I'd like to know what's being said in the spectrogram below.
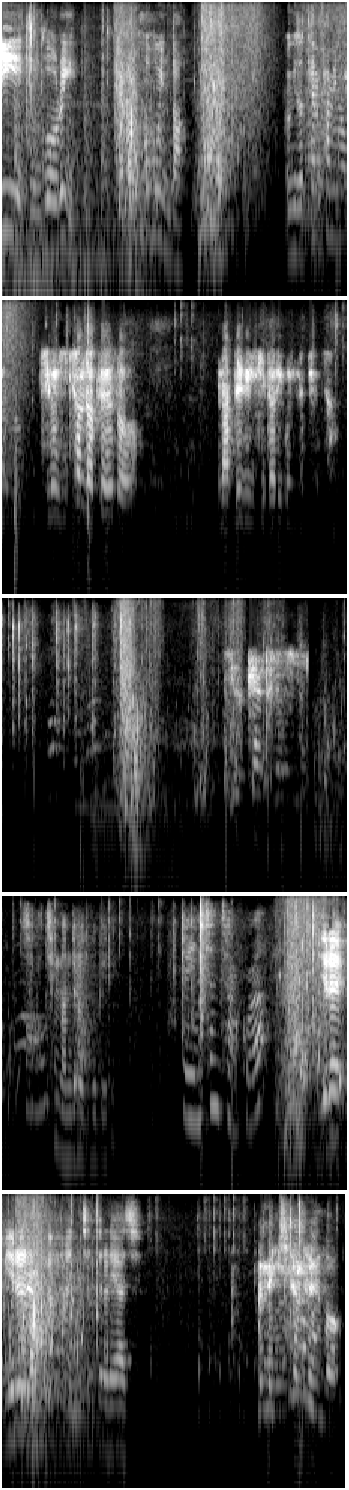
여기 동굴이 약간 커 보인다. 여기서 템 파밍하고 있어. 지금 2천 좌표에서 나대기 기다리고 있는 중이야. You can 책 만들어두고 미리. 왜 인챈트 할 거야? 미래, 미래를 생각하는 인챈트를 해야지. 근데 인천트에서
